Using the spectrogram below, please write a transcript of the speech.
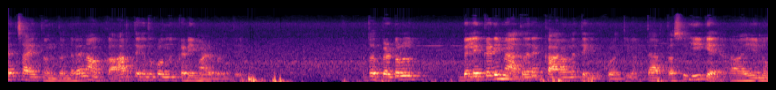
ಹೆಚ್ಚಾಯಿತು ಅಂತಂದರೆ ನಾವು ಕಾರ್ ತೆಗೆದುಕೊಳ್ಳೋದನ್ನು ಕಡಿಮೆ ಮಾಡಿಬಿಡ್ತೀವಿ. ಅಥವಾ ಪೆಟ್ರೋಲ್ ಬೆಲೆ ಕಡಿಮೆ ಆದರೆ ಕಾರನ್ನು ತೆಗೆದುಕೊಳ್ತೀವಿ ಅಂತ ಅರ್ಥ. ಸೊ ಹೀಗೆ ಏನು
